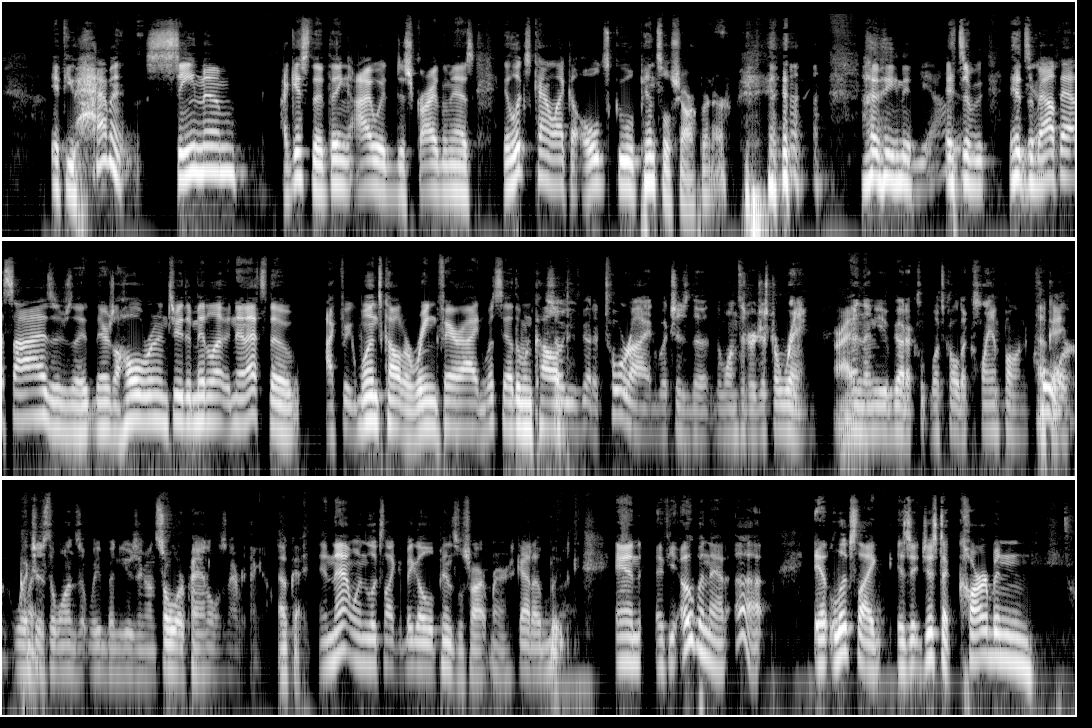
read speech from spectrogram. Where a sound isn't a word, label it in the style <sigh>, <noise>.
if you haven't seen them, I guess the thing I would describe them as it looks kind of like an old school pencil sharpener. <laughs> I mean, it- Yeah. it's a it's Yeah. about that size. There's a there's a hole running through the middle of it. Now that's the I think one's called a ring ferrite, and what's the other one called? so you've got a toroid, which is the, the ones that are just a ring. Right. And then you've got a, what's called a clamp on core, Okay, which clamp. is the ones that we've been using on solar panels and everything else. Okay. And that one looks like a big old pencil sharpener. It's got a and if you open that up, it looks like is it just a carbon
